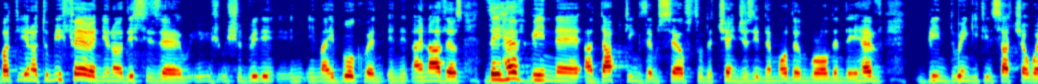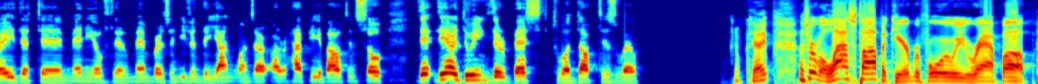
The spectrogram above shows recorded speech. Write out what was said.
But you know, to be fair, and you know, this is we should read it in, in my book and in, in others. They have been uh, adapting themselves to the changes in the modern world, and they have been doing it in such a way that uh, many of their members and even the young ones are, are happy about. And so they, they are doing their best to adapt as well. Okay. Sort of a last topic here before we wrap up.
